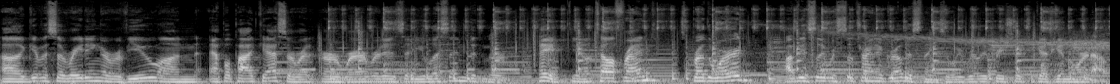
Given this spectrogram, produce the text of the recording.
uh, give us a rating or review on Apple Podcasts or, or wherever it is that you listen. Hey, you know, tell a friend, spread the word. Obviously, we're still trying to grow this thing, so we really appreciate you guys getting the word out.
